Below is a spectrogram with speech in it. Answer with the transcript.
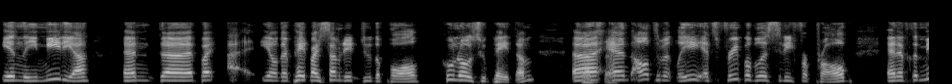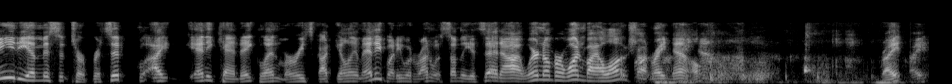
in the media. And uh, but uh, you know they're paid by somebody to do the poll. Who knows who paid them? Uh, and ultimately it's free publicity for probe. And if the media misinterprets it I, any candidate glen murray scott gillingham anybody would run with something that said ah, we're number one by a long shot right now. Right? Right.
